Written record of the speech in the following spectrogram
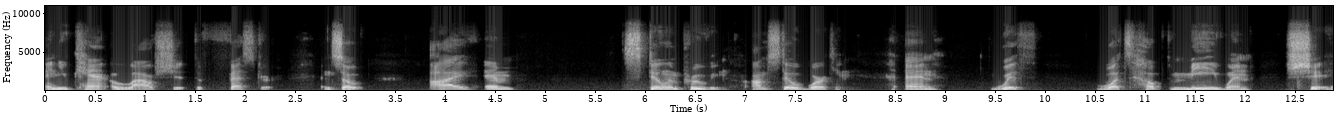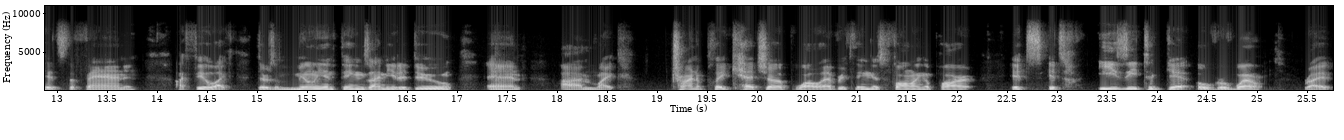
And you can't allow shit to fester. And so I am still improving. I'm still working. And with what's helped me when shit hits the fan and I feel like there's a million things I need to do and I'm like trying to play catch up while everything is falling apart. It's it's easy to get overwhelmed, right?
